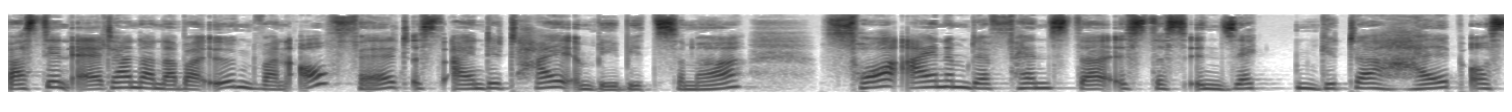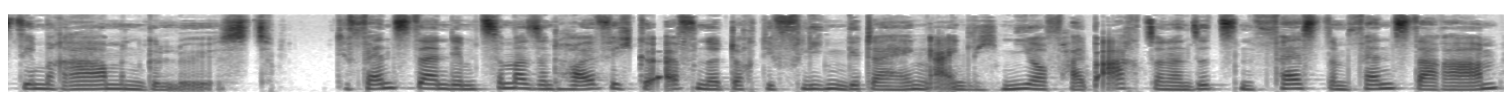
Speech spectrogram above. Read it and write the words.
Was den Eltern dann aber irgendwann auffällt, ist ein Detail im Babyzimmer. Vor einem der Fenster ist das Insektengitter halb aus dem Rahmen gelöst. Die Fenster in dem Zimmer sind häufig geöffnet, doch die Fliegengitter hängen eigentlich nie auf halb acht, sondern sitzen fest im Fensterrahmen.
